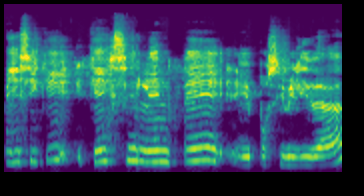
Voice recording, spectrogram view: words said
Oye, sí, qué, qué excelente eh, posibilidad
